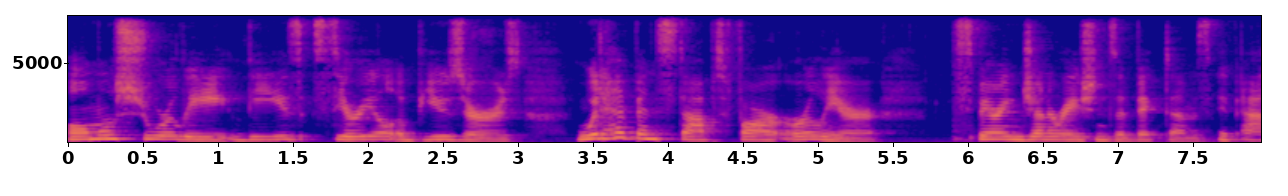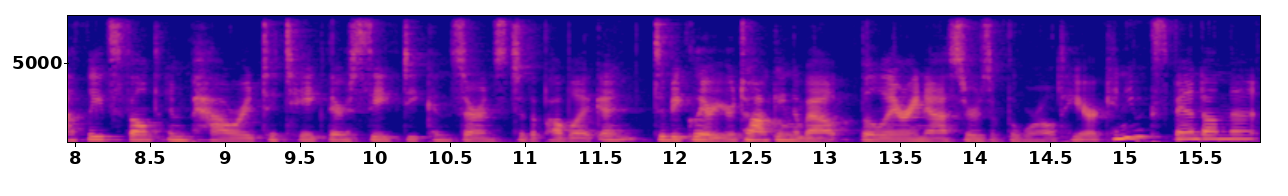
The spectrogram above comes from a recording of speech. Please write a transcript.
Almost surely, these serial abusers would have been stopped far earlier sparing generations of victims if athletes felt empowered to take their safety concerns to the public. And to be clear, you're talking about the Larry Nassars of the world here. Can you expand on that?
